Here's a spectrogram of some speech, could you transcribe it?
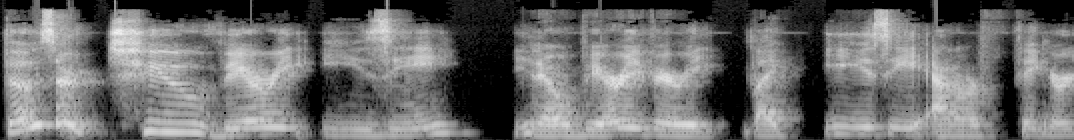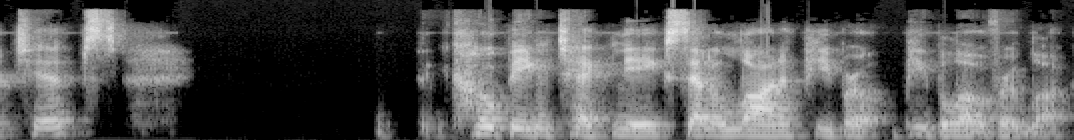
those are two very easy, you know, very very like easy at our fingertips coping techniques that a lot of people people overlook.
